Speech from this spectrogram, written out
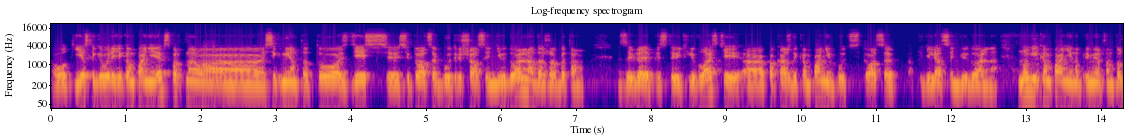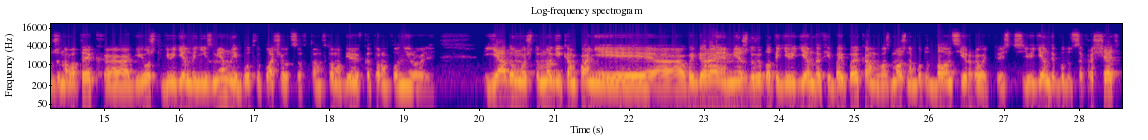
Вот, если говорить о компании экспортного сегмента, то здесь ситуация будет решаться индивидуально, даже об этом заявляли представители власти, а по каждой компании будет ситуация определяться индивидуально. Многие компании, например, там тот же Новотек, э, объявил, что дивиденды неизменные будут выплачиваться в, там, в том объеме, в котором планировали. Я думаю, что многие компании, э, выбирая между выплатой дивидендов и байбеком, возможно, будут балансировать, то есть дивиденды будут сокращать,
